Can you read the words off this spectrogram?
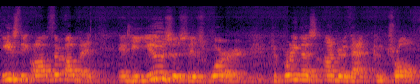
He's the author of it, and He uses His Word to bring us under that control.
